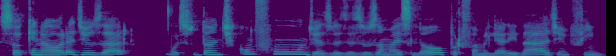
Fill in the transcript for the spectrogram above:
Só que na hora de usar, o estudante confunde, às vezes usa mais lo por familiaridade, enfim.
